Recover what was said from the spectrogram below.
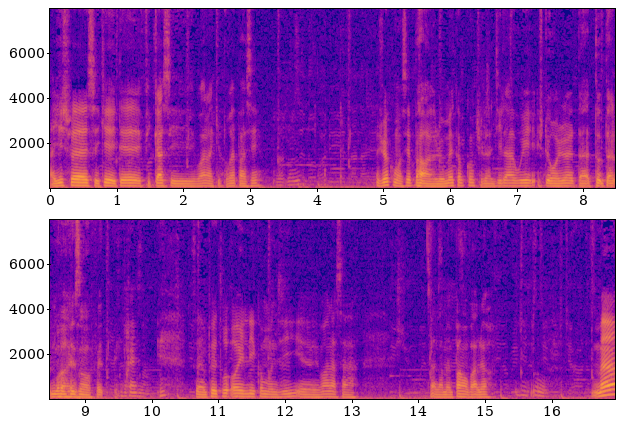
a juste fait ce qui était efficace et voilà, qui pourrait passer. Je vais commencer par le make-up, comme tu l'as dit là. Oui, je te rejoins, tu as totalement raison en fait. Vraiment. C'est un peu trop oily, comme on dit. et voilà, ça ça ne la met pas en valeur. Du tout. Mais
